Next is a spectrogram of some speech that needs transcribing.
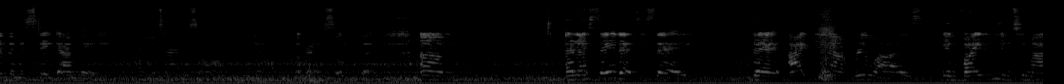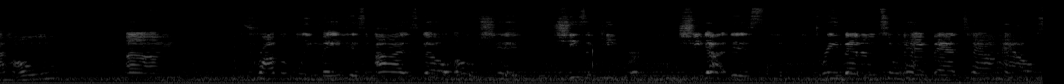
and the mistake I made. Can I turn this on? No. Okay, still need that. Um, and I say that to say that I did not realize inviting him to my home um, probably made his eyes go, oh shit, she's a keeper. She got this three bedroom, two and a half bath townhouse,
